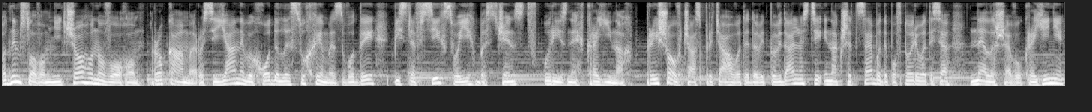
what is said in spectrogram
Одним словом, нічого нового роками росіяни виходили сухими з води після всіх своїх безчинств у різних країнах. Прийшов час притягувати до відповідальності, інакше це буде повторюватися не лише в Україні,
